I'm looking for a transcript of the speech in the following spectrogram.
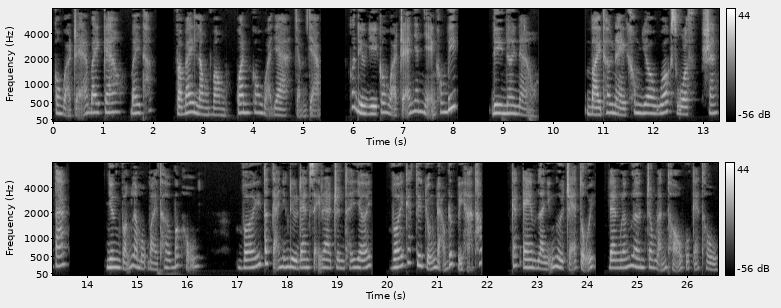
Con quạ trẻ bay cao, bay thấp và bay lòng vòng quanh con quạ già chậm chạp. Có điều gì con quạ trẻ nhanh nhẹn không biết? Đi nơi nào? Bài thơ này không do Wordsworth sáng tác, nhưng vẫn là một bài thơ bất hủ. Với tất cả những điều đang xảy ra trên thế giới, với các tiêu chuẩn đạo đức bị hạ thấp, các em là những người trẻ tuổi đang lớn lên trong lãnh thổ của kẻ thù.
